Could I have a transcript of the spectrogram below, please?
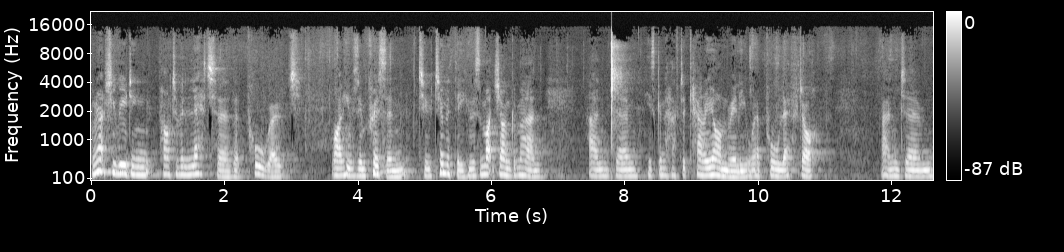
we're actually reading part of a letter that Paul wrote while he was in prison to Timothy, who was a much younger man. And um, he's going to have to carry on, really, where Paul left off. And um,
